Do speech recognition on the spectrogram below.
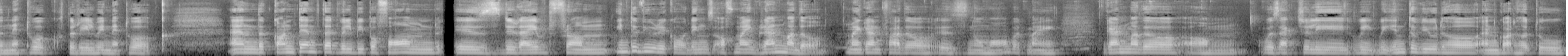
the network the railway network and the content that will be performed is derived from interview recordings of my grandmother. My grandfather is no more, but my grandmother um, was actually, we, we interviewed her and got her to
